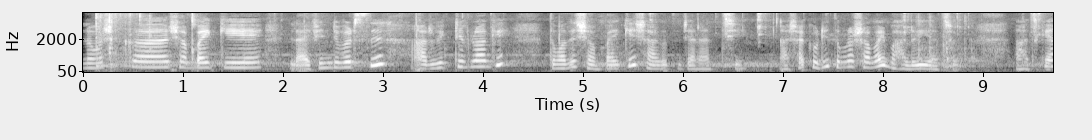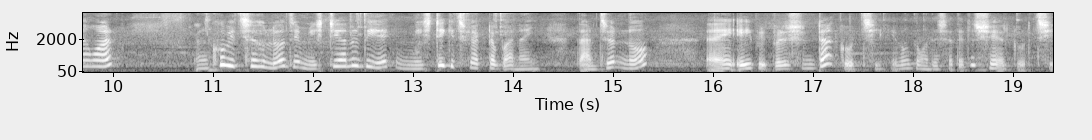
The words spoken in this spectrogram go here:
নমস্কার সবাইকে লাইফ ইন্ডিভার্সের আরও একটি ব্লগে তোমাদের সবাইকে স্বাগত জানাচ্ছি। আশা করি তোমরা সবাই ভালোই আছো। আজকে আমার খুব ইচ্ছে হলো যে মিষ্টি আলু দিয়ে মিষ্টি কিছু একটা বানাই। তার জন্য এই প্রিপারেশনটা করছি এবং তোমাদের সাথে এটা শেয়ার করছি।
